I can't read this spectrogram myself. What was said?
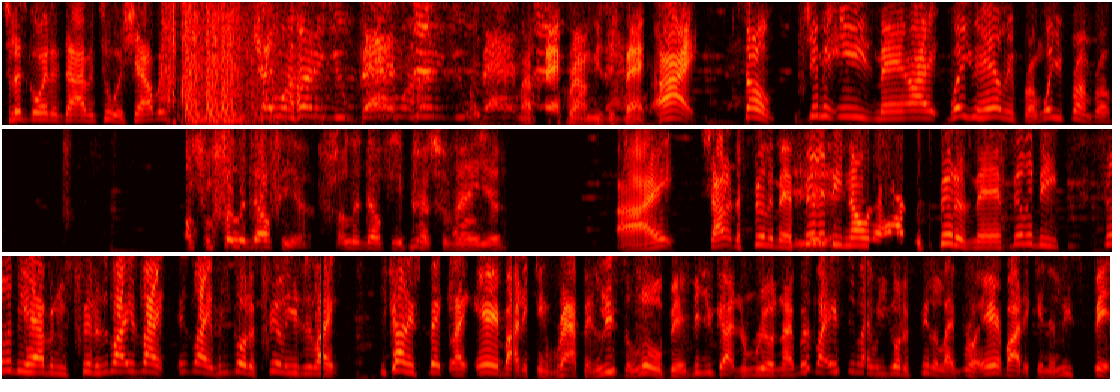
So let's go ahead and dive into it, shall we? K100, you bastard, you bastard. My background music back. All right. So Jimmi Ezz, man. All right, where you hailing from? Where you from, bro? I'm from Philadelphia, Philadelphia, Pennsylvania. All right. Shout out to Philly, man. Yeah. Philly be known to have the spitters, man. Philly be Philly be having them spitters. It's like it's like it's like when you go to Philly, it's just like you kind of expect like everybody can rap at least a little bit. Then you got them real nice. But it's like it seems like when you go to Philly, like bro, everybody can at least spit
